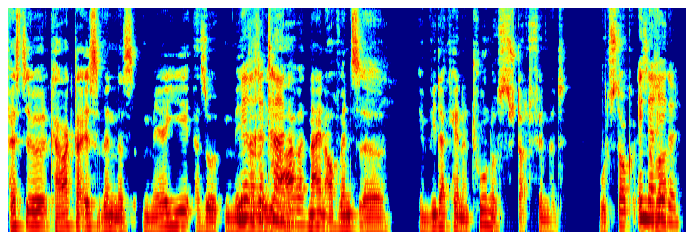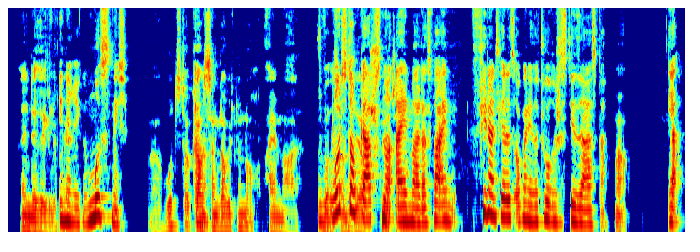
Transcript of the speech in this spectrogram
Festival-Charakter ist, wenn das mehr je, also mehrere, Mehrere. Jahre, nein, auch wenn es äh, im wiederkehrenden Turnus stattfindet. Woodstock In ist der aber, Regel. In der Regel. Okay. In der Regel. Muss nicht. Äh, Woodstock gab es Genau. dann, glaube ich, nur noch einmal. 25 Woodstock gab es nur einmal. Das war ein finanzielles, organisatorisches Desaster. Ah. Ja.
